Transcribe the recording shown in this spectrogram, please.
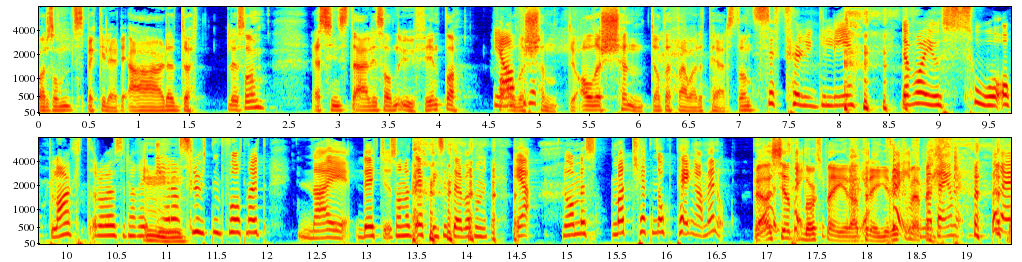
Bare sånn spekulerte i er det dødt, liksom. Jeg syns det er litt sånn ufint, da. Ja, alle, skjønte jo, alle skjønte jo at dette var et PR-stunt. Selvfølgelig. Det var jo så opplagt. Og det var sånn her, Mm. Er det slutten på Fortnite? Nei, det er ikke sånn at Epic sitter der bare sånn Ja, nå har vi, vi har tjent nok penger med nå. Jeg har tjent nok penger, jeg trenger ikke mer penger. Bare,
